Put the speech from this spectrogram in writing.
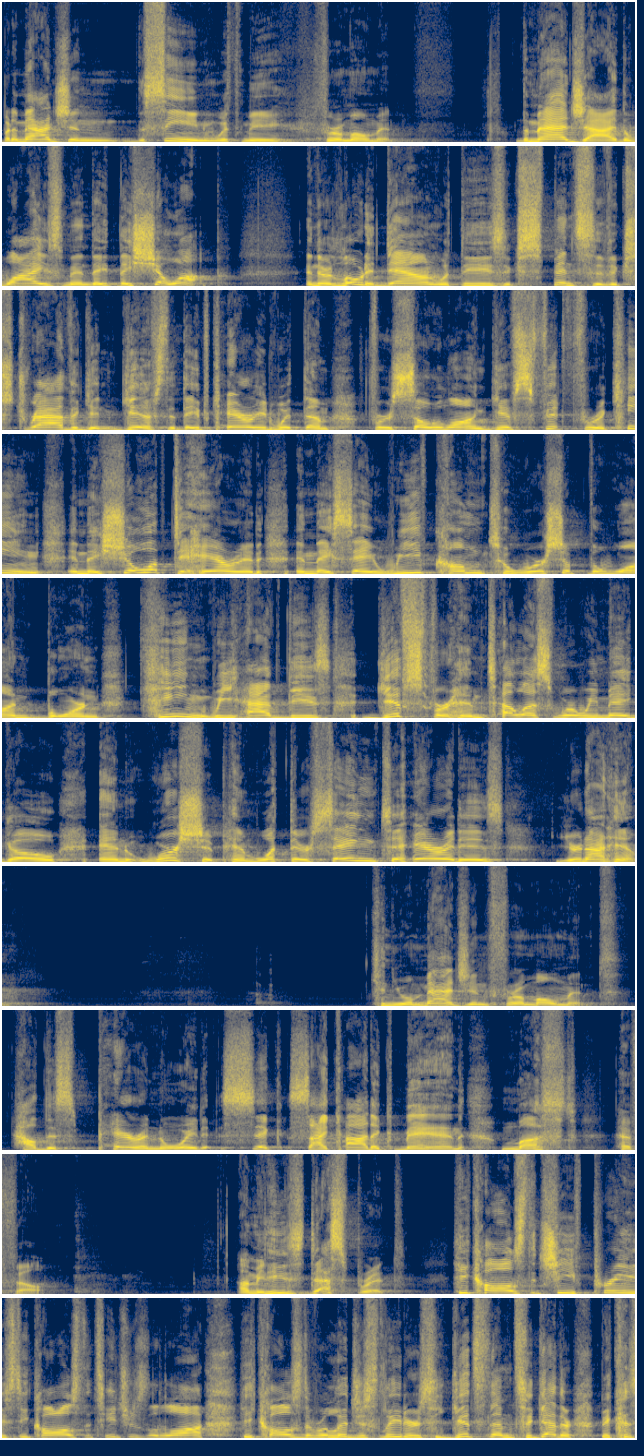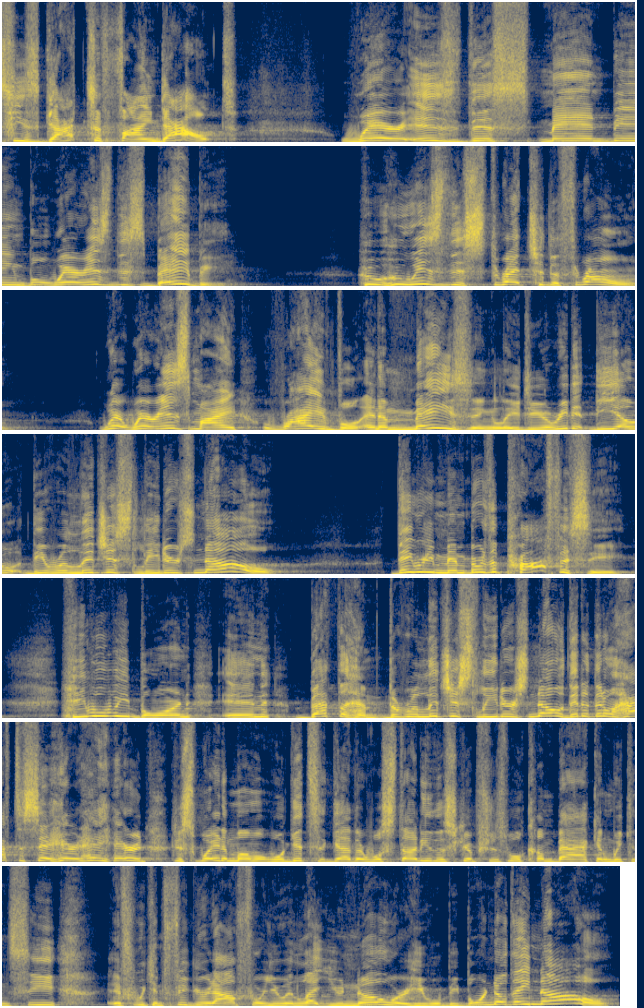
But imagine the scene with me for a moment. The Magi, the wise men, they, they show up and they're loaded down with these expensive, extravagant gifts that they've carried with them for so long, gifts fit for a king. And they show up to Herod and they say, We've come to worship the one born king. We have these gifts for him. Tell us where we may go and worship him. What they're saying to Herod is, You're not him. Can you imagine for a moment? How this paranoid, sick, psychotic man must have felt. I mean, he's desperate. He calls the chief priest, he calls the teachers of the law, he calls the religious leaders, he gets them together because he's got to find out where is this man being born? Where is this baby? Who, who is this threat to the throne? Where, where is my rival? And amazingly, do you read it? The, uh, the religious leaders know. They remember the prophecy. He will be born in Bethlehem. The religious leaders know. They don't, they don't have to say, Herod, hey, Herod, just wait a moment. We'll get together. We'll study the scriptures. We'll come back and we can see if we can figure it out for you and let you know where he will be born. No, they know.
